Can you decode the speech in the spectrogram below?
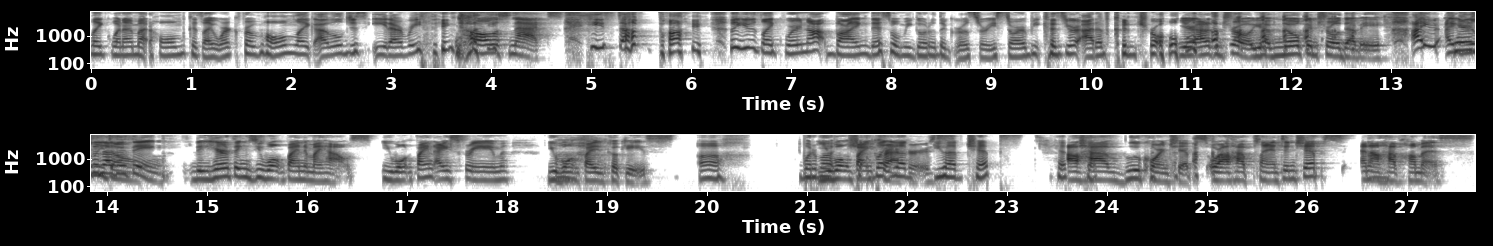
like when I'm at home because I work from home, like I will just eat everything. All the snacks. He stopped buy. he was like, we're not buying this when we go to the grocery store because you're out of control. You're out of control. You have no control, Debbie. I, I Here's really another don't. thing. The here are things you won't find in my house. You won't find ice cream. You won't find cookies. Ugh. What about you won't chi- find but you have- crackers. You have, chips. I'll chips? have blue corn chips or I'll have plantain chips and I'll have hummus.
